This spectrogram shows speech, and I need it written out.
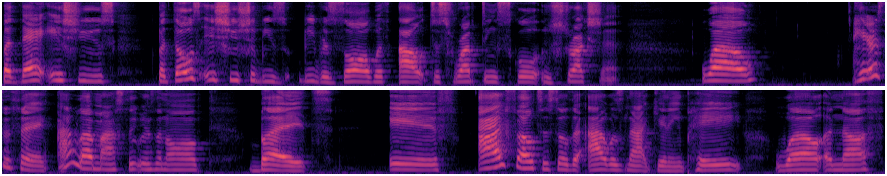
but that issues but those issues should be be resolved without disrupting school instruction. Well, here's the thing. I love my students and all, but if I felt as though that I was not getting paid well enough,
